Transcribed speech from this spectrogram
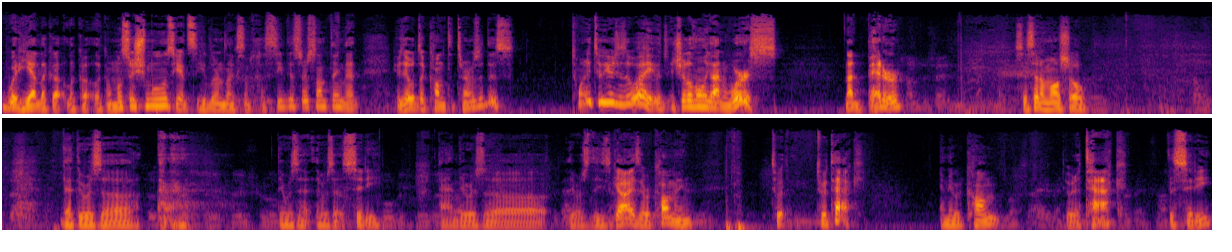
What he had like a like a like a Musa shmuz. He had he learned like some Hasidus or something that he was able to come to terms with this. Twenty two years is away. It, it should have only gotten worse, not better. So I said to Marshall that there was a there was a there was a city, and there was a there was these guys that were coming to to attack, and they would come, they would attack the city.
